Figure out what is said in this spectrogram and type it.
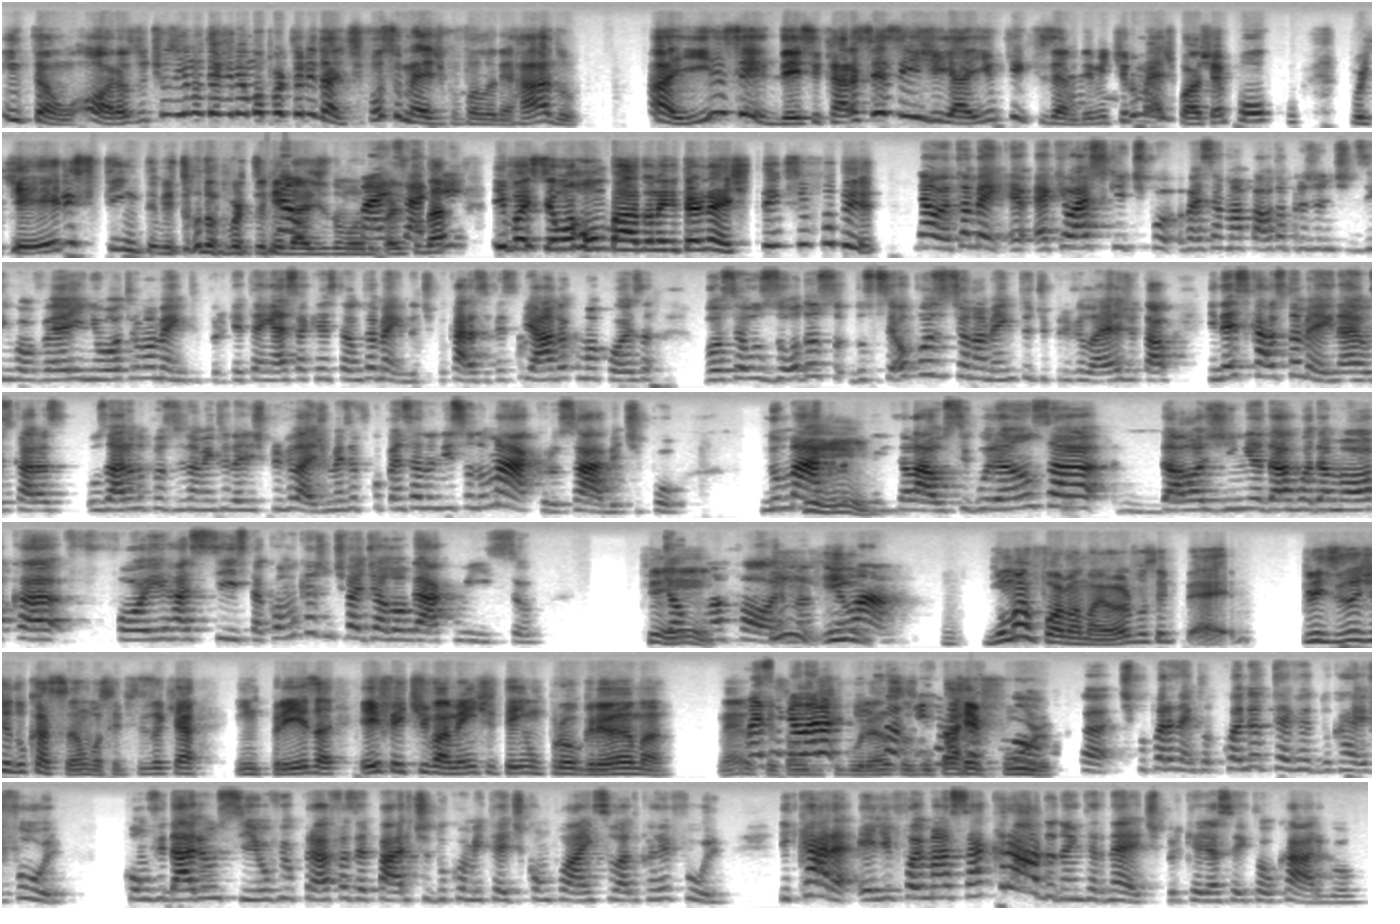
Então, horas, o tiozinho não teve nenhuma oportunidade. Se fosse o médico falando errado, aí você, desse cara se exige. Aí o que fizeram? Demitir o médico, eu acho é pouco. Porque ele sim teve toda a oportunidade não, do mundo para estudar aí... e vai ser um arrombado na internet. Tem que se fuder. Não, eu também. Eu, é que eu acho que, tipo, vai ser uma pauta pra gente desenvolver em outro momento, porque tem essa questão também, do tipo, cara, você fez piada com uma coisa, você usou do, do seu posicionamento de privilégio e tal. E nesse caso também, né? Os caras usaram do posicionamento deles de privilégio, mas eu fico pensando nisso no macro, sabe? Tipo, no macro, assim, sei lá, o segurança da lojinha da Rua da Moca foi racista. Como que a gente vai dialogar com isso? Sim. De alguma forma, Sim. sei lá. De uma forma maior, você é, precisa de educação, você precisa que a empresa efetivamente tenha um programa, né? Mas questão galera, de seguranças isso, do Carrefour. Tipo, por exemplo, quando eu teve do Carrefour, convidaram o Silvio para fazer parte do comitê de compliance lá do Carrefour. E, cara, ele foi massacrado na internet porque ele aceitou o cargo.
